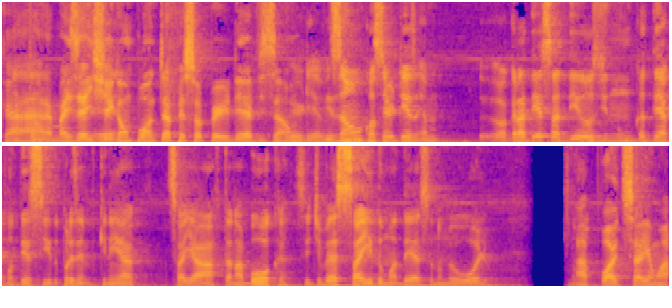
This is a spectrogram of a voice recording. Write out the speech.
cara, Então, mas aí é. chega um ponto da pessoa perder a visão? Perdi a visão, com certeza. É- Eu agradeço a Deus de nunca ter acontecido, por exemplo, que nem a, sair a afta na boca. Se tivesse saído uma dessa no meu olho, Ah, pode sair uma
